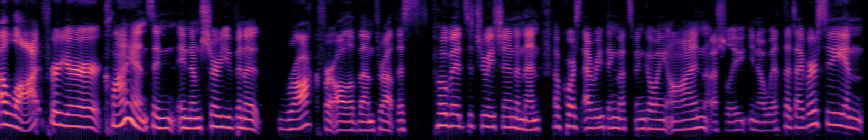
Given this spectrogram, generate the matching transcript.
a lot for your clients and and I'm sure you've been a rock for all of them throughout this COVID situation. And then, of course, everything that's been going on, especially, you know, with the diversity and,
